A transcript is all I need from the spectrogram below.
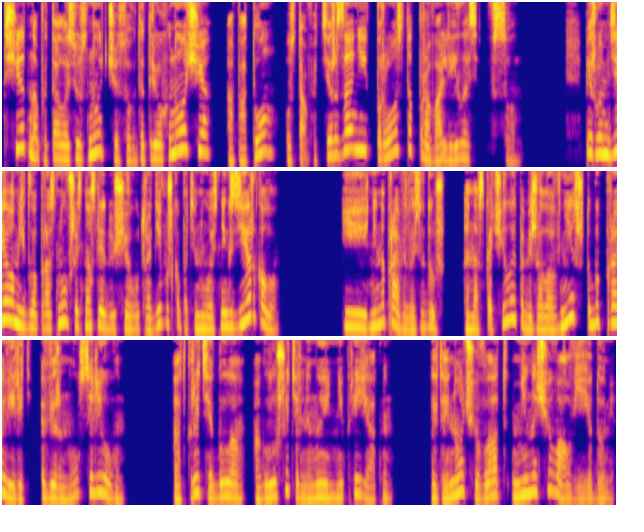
Тщетно пыталась уснуть часов до трех ночи, а потом, устав от терзаний, просто провалилась в сон. Первым делом, едва проснувшись на следующее утро, девушка потянулась не к зеркалу и не направилась в душ. Она вскочила и побежала вниз, чтобы проверить, вернулся ли он. Открытие было оглушительным и неприятным. Этой ночью Влад не ночевал в ее доме.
